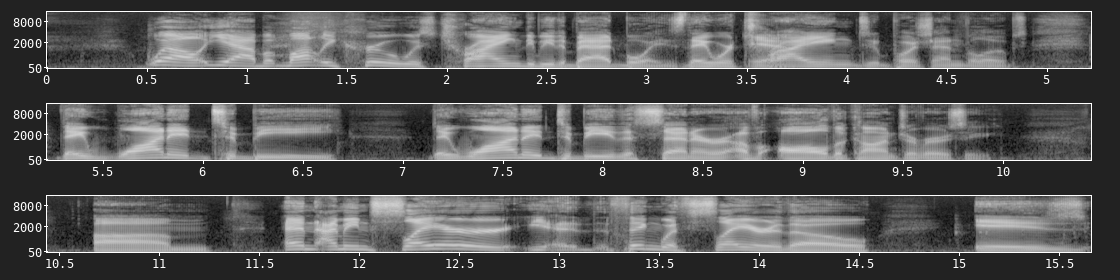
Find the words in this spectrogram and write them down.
well, yeah, but Motley Crue was trying to be the bad boys. They were Yeah. trying to push envelopes. They wanted to be, they wanted to be the center of all the controversy. Um, and I mean, Slayer. The thing with Slayer though is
